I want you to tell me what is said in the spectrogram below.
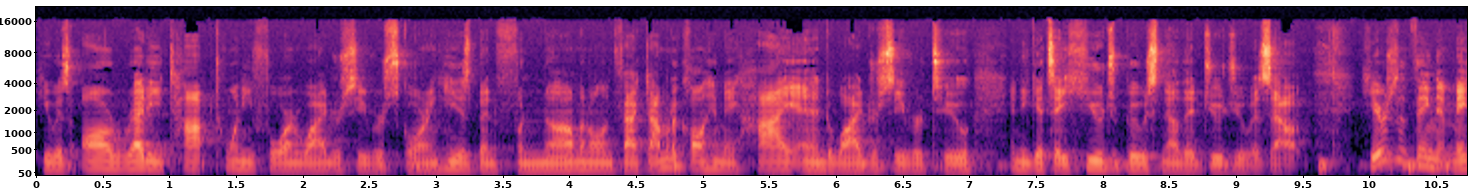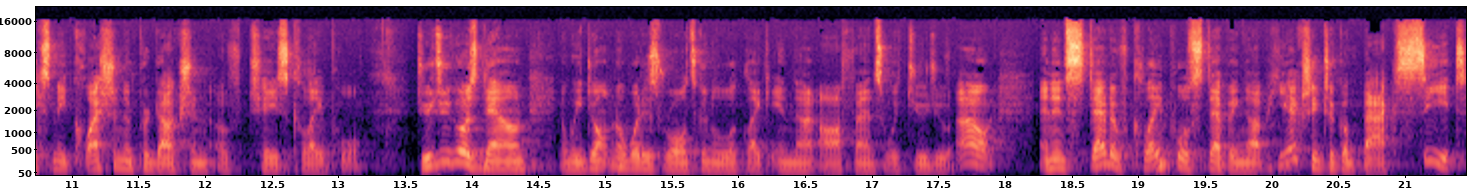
he was already top 24 in wide receiver scoring. He has been phenomenal. In fact, I'm going to call him a high end wide receiver too, and he gets a huge boost now that Juju is out. Here's the thing that makes me question the production of Chase Claypool. Juju goes down, and we don't know what his role is going to look like in that offense with Juju out. And instead of Claypool stepping up, he actually took a back seat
